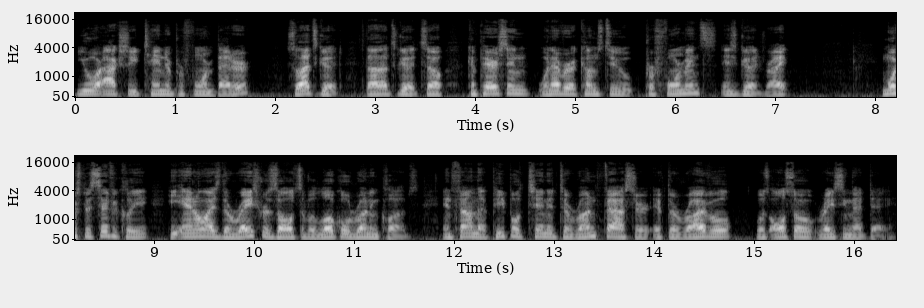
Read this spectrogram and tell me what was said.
you will actually tend to perform better. So that's good. That's good. So comparison, whenever it comes to performance, is good, right? More specifically, he analyzed the race results of a local running clubs and found that people tended to run faster if their rival was also racing that day.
